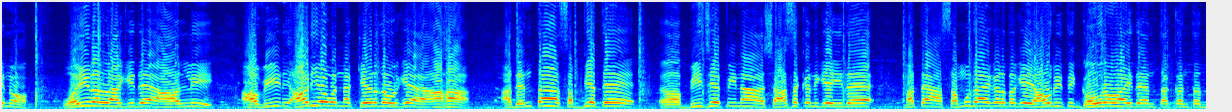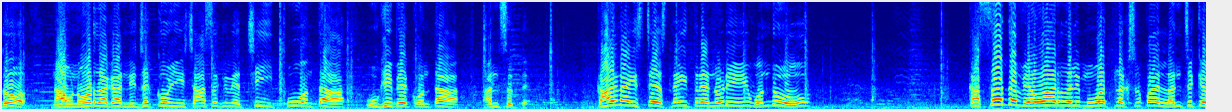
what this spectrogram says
ಏನು ವೈರಲ್ ಆಗಿದೆ. ಅಲ್ಲಿ ಆ ವಿಡಿ, ಆಡಿಯೋವನ್ನ ಕೇಳಿದವ್ರಿಗೆ, ಆಹಾ ಅದೆಂತ ಸಭ್ಯತೆ ಬಿ ಜೆ ಪಿನ ಶಾಸಕನಿಗೆ ಇದೆ, ಮತ್ತು ಆ ಸಮುದಾಯಗಳ ಬಗ್ಗೆ ಯಾವ ರೀತಿ ಗೌರವ ಇದೆ ಅಂತಕ್ಕಂಥದ್ದು ನಾವು ನೋಡಿದಾಗ ನಿಜಕ್ಕೂ ಈ ಶಾಸಕನ ಛೀ, ಥೂ ಅಂತ ಉಗಿಬೇಕು ಅಂತ ಅನಿಸುತ್ತೆ. ಕಾರಣ ಇಷ್ಟೇ ಸ್ನೇಹಿತರೆ, ನೋಡಿ ಒಂದು ಕಸದ ವ್ಯವಹಾರದಲ್ಲಿ ಮೂವತ್ತು ಲಕ್ಷ ರೂಪಾಯಿ ಲಂಚಕ್ಕೆ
